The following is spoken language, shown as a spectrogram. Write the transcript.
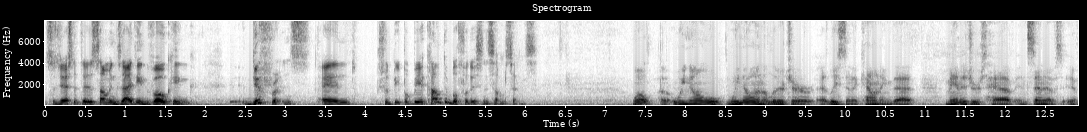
suggests that there is some anxiety invoking difference, and should people be accountable for this in some sense? Well, uh, we know we know in the literature, at least in accounting, that managers have incentives if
